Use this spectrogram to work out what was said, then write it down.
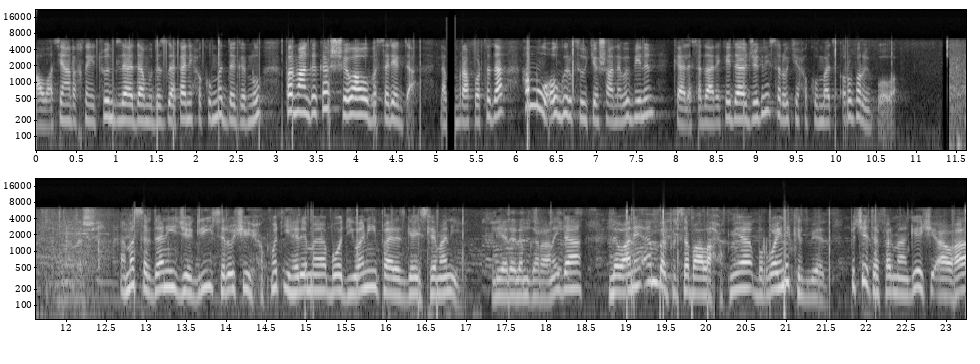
هاوڵاتیان رەخنەی توند لە دامودەزگاکانی حکوومەت دەگرن و فەرمانگەکەش شێواوە بەسەریەکدا لەم راپۆرتەدا هەموو ئەو گرفت و کێشانە ببینن کە لە سەردانەکەیدا جێگری سەرۆکی حکوومەت رووبەڕووی بووەوە. ئەمە سەردانی جێگری سەرۆکی حکومەتی هەرێمە بۆ دیوانی پارێزگای سلێمانی. لیرە لەم گەڕانەیدا لەوانەیە ئەم بەرپرسە باڵا حکومیە بڕوای نەکردبێت بچێتە فەرمانگەیەکی ئاوها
